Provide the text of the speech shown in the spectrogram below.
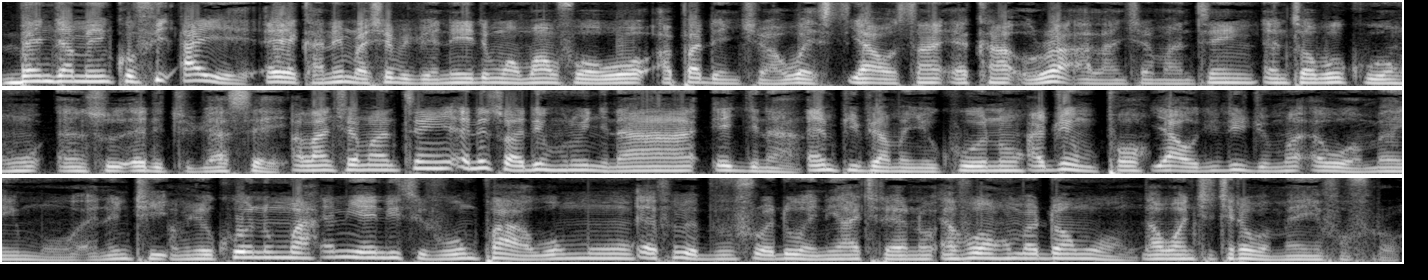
Benjamin kofi ayɛ ɛyɛ kane mmarahyɛbadwani de mu ɔmanfoɔ wɔ apadenkyerɛ west. Yɛ a ɔsan ɛka owura alankyerɛmanten ntɔbɔkuo ho nso de to dwa sɛ alankyerɛmanten ne so adehunu nyinaa gyina npp amanyɔkuo no adwempɔ yɛ a ɔdedi dwuma wɔ ɔman yi mu ɛno nti amanyɔkuo no ma ne ndcfoɔ mpo a wɔn mu ɛfɛ baabi foforɔ de wɔn ani akyerɛ no ɛmfa wɔn ho mɛdɔm wɔn na wɔnkyekyere wɔ man yi foforɔ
